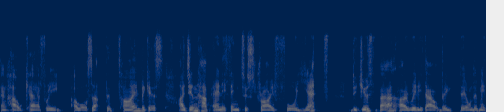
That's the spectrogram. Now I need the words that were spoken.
and how carefree I was at the time because I didn't have anything to strive for yet. The youth there, I really doubt they, they're on the mid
